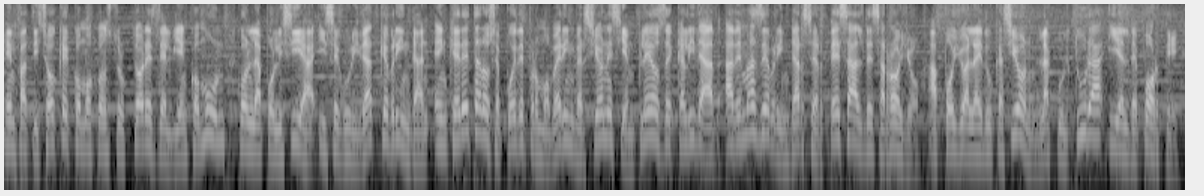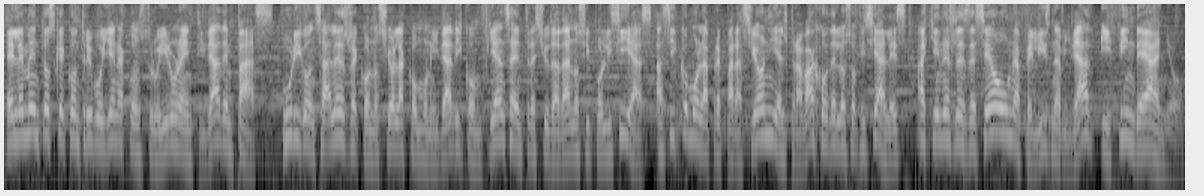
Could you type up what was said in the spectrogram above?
Enfatizó que como constructores del bien común, con la policía y seguridad que brindan, en Querétaro se puede promover inversiones y empleos de calidad, además de brindar certeza al desarrollo, apoyo a la educación, la cultura y el deporte, elementos que contribuyen a construir una entidad en paz. Curi González reconoció la comunidad y confianza entre ciudadanos y policías, así como la preparación y el trabajo de los oficiales, a quienes les deseo una feliz Navidad y fin de año.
